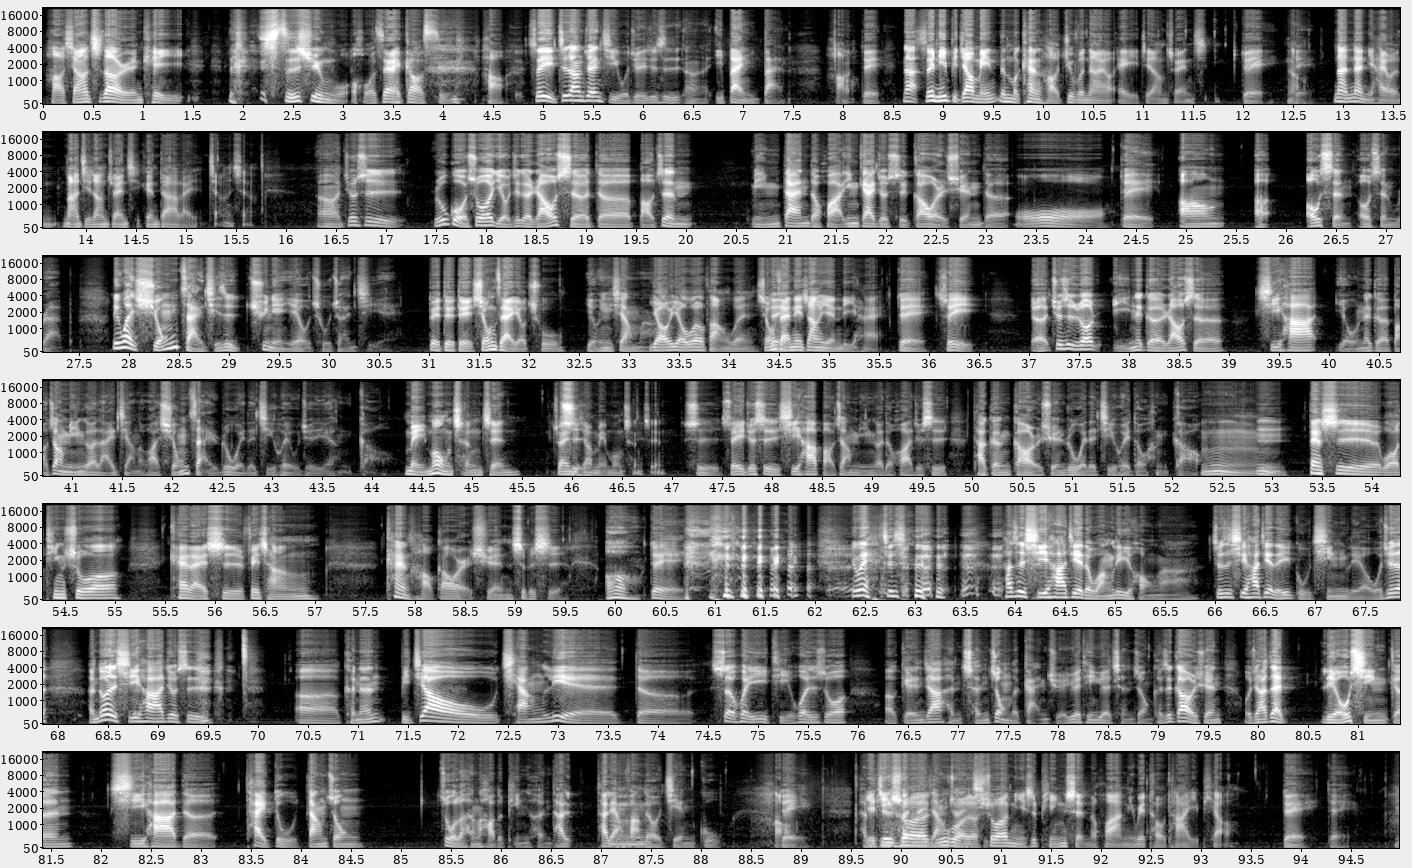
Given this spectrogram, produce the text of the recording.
好，想要知道的人可以 私讯我，我再告诉你。好，所以这张专辑我觉得就是呃一半一半。好，对，那所以你比较没那么看好《Juvenile A》这张专辑。对好对，那那你还有哪几张专辑跟大家来讲一下？呃，就是如果说有这个饶舌的保证名单的话，应该就是高尔宣的哦，对，On 呃 Ocean Ocean Rap。另外，熊仔其实去年也有出专辑，哎，对对对，熊仔有出，有印象吗？。有有我有访问熊仔那张也很厉害。对，所以呃，就是说以那个饶舌嘻哈有那个保障名额来讲的话，熊仔入围的机会我觉得也很高。美梦成真，专辑叫《美梦成真》。是，所以就是嘻哈保障名额的话，就是他跟高尔宣入围的机会都很高。嗯，嗯，但是我听说开来是非常看好高尔宣，是不是？哦，对，因为就是他是嘻哈界的王力宏啊，就是嘻哈界的一股清流。我觉得很多的嘻哈就是 呃，可能比较强烈的社会议题，或者是说呃，给人家很沉重的感觉，越听越沉重。可是高尔宣，我觉得他在流行跟嘻哈的态度当中做了很好的平衡，他他两方都有兼顾。好，对，很也就是说，如果说你是评审的话，你会投他一票。对对，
